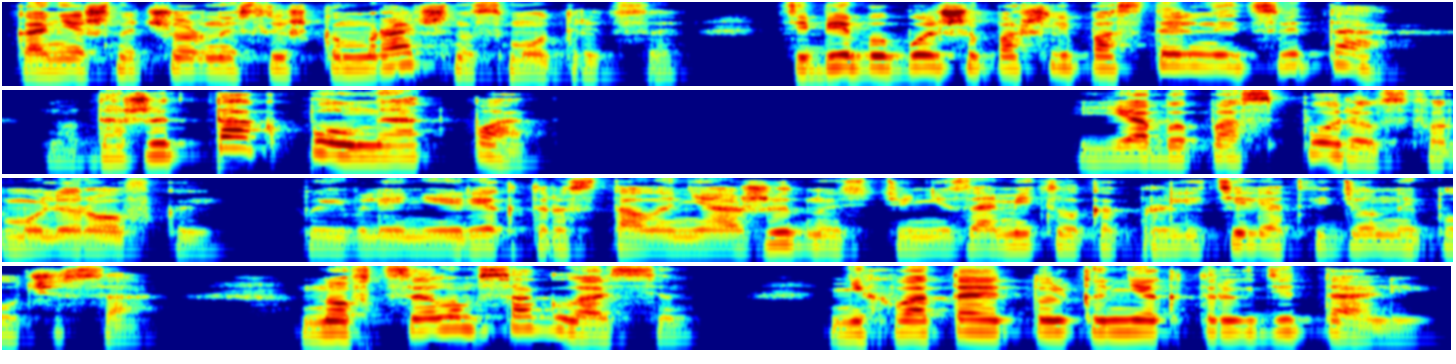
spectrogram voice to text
«Конечно, черный слишком мрачно смотрится. Тебе бы больше пошли пастельные цвета, но даже так полный отпад. Я бы поспорил с формулировкой. Появление ректора стало неожиданностью, не заметил, как пролетели отведенные полчаса. Но в целом согласен. Не хватает только некоторых деталей.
